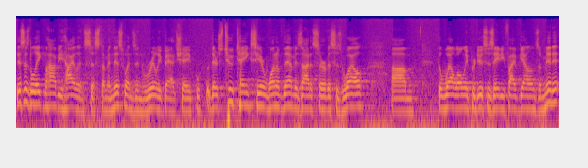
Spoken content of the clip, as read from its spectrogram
This is the Lake Mojave Highlands system, and this one's in really bad shape. There's two tanks here. One of them is out of service as well. Um, The well only produces 85 gallons a minute.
